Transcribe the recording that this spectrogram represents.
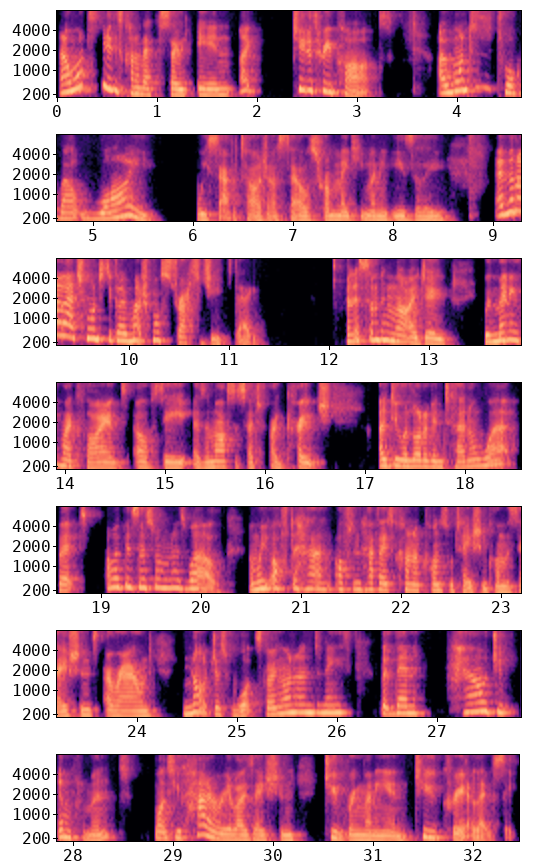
And I want to do this kind of episode in like two to three parts. I wanted to talk about why we sabotage ourselves from making money easily. And then I actually wanted to go much more strategy today. And it's something that I do with many of my clients, obviously, as a master certified coach. I do a lot of internal work, but I'm a businesswoman as well. And we often have often have those kind of consultation conversations around not just what's going on underneath, but then how do you implement once you had a realization to bring money in, to create a legacy.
